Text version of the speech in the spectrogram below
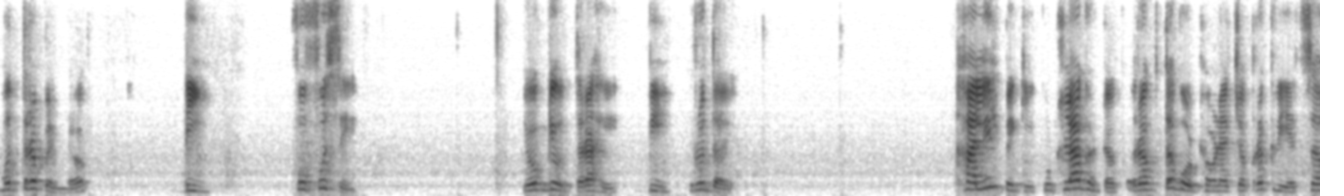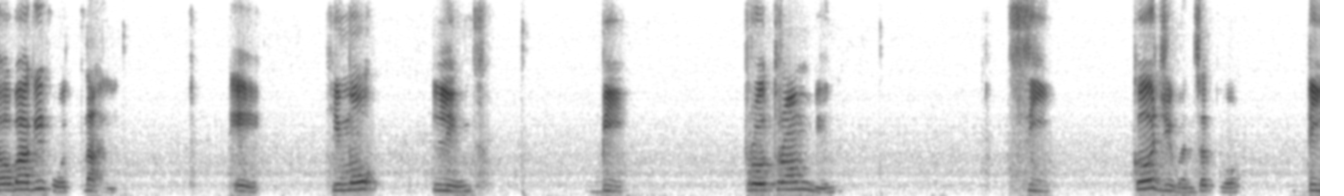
मूत्रपिंड. डी फुफ्फुसे. योग्य उत्तर आहे. बी. हृदय. खालीलपैकी कुठला घटक रक्त गोठवण्याच्या प्रक्रियेत सहभागी होत नाही? A. Haemolymph. B. Prothrombin. C. क जीवनसत्व डी.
